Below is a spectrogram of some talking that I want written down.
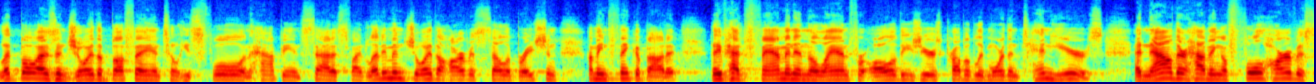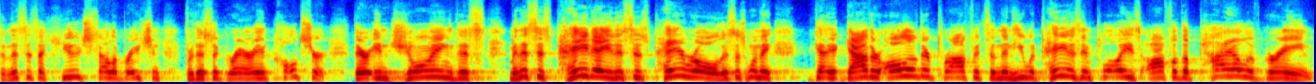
Let Boaz enjoy the buffet until he's full and happy and satisfied. Let him enjoy the harvest celebration. I mean, think about it. They've had famine in the land for all of these years, probably more than 10 years. And now they're having a full harvest. And this is a huge celebration for this agrarian culture. They're enjoying this. I mean, this is payday, this is payroll. This is when they gather all of their profits, and then he would pay his employees off of the pile of grain.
